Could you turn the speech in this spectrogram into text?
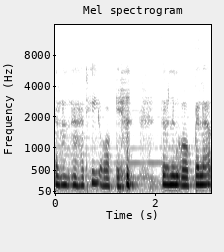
กำลังหาที่ออกอยู่ตัวหนึ่งออกไปแล้ว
